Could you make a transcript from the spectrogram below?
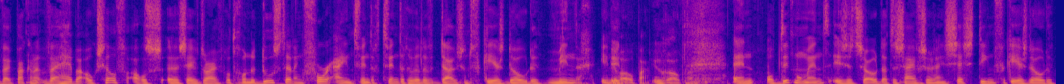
wij, pakken, wij hebben ook zelf als eh, Safe Drive gewoon de doelstelling. Voor eind 2020 willen we duizend verkeersdoden minder in Europa. In Europa. En op dit moment is het zo dat de cijfers er zijn 16 verkeersdoden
